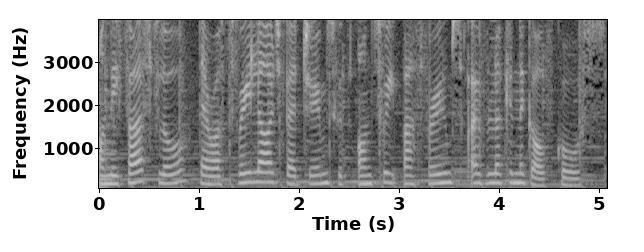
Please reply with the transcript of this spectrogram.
On the first floor, there are three large bedrooms with ensuite bathrooms overlooking the golf course.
